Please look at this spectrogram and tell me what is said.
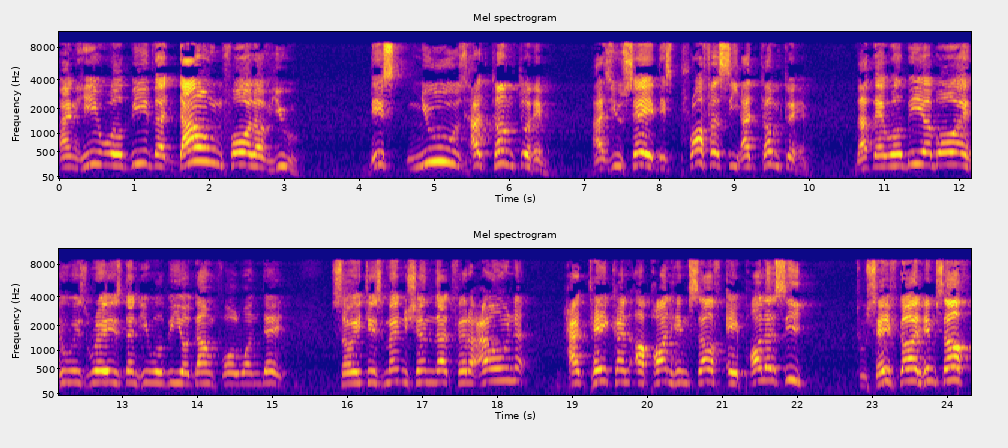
and he will be the downfall of you. This news had come to him. As you say, this prophecy had come to him that there will be a boy who is raised and he will be your downfall one day. So it is mentioned that Fir'aun had taken upon himself a policy to safeguard himself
